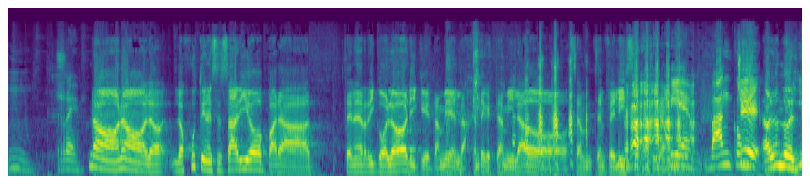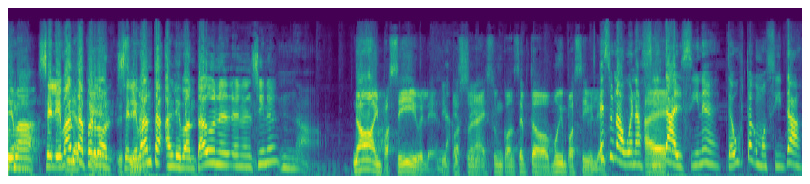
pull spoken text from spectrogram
Mm, re. No, no, lo, lo justo y necesario para tener rico olor y que también la gente que esté a mi lado sean, estén felices, básicamente. Bien, banco. Che, Hablando del Bien. tema. ¿Se levanta, perdón, se levanta? ¿Has levantado en el, en el cine? No. No, imposible. No. Es, una- es un concepto muy imposible. ¿Es una buena Eh, cita al cine? ¿Te gusta como cita?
